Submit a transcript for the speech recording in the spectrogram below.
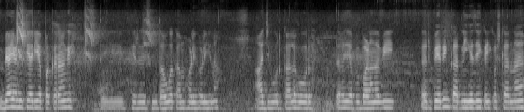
ਵਿਆਹ ਜਾਣੀ ਤਿਆਰੀ ਆਪਾਂ ਕਰਾਂਗੇ ਤੇ ਫਿਰ ਸਮੂਥ ਆਊਗਾ ਕੰਮ ਹੌਲੀ ਹੌਲੀ ਹਨਾ? ਅੱਜ ਹੋਰ ਕੱਲ ਹੋਰ, ਤੇ ਹਜੇ ਆਪਾਂ ਵਾਲਾਂ ਦਾ ਵੀ ਰਿਪੇਅਰਿੰਗ ਕਰਨੀ ਹੈ, ਜੇ ਕਈ ਕੁਝ ਕਰਨਾ ਆ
